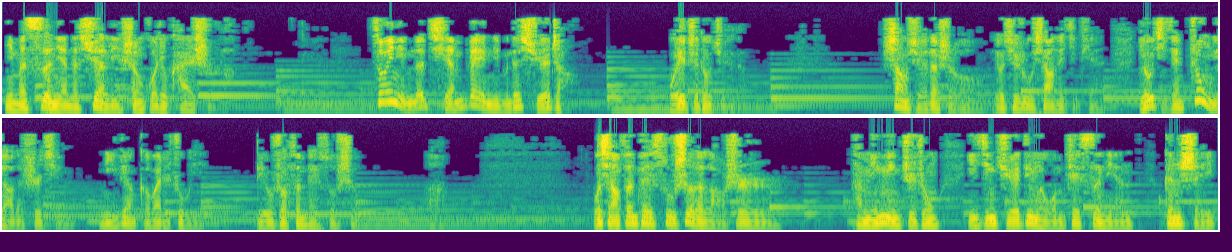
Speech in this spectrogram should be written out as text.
你们四年的绚丽生活就开始了。作为你们的前辈，你们的学长，我一直都觉得，上学的时候，尤其入校那几天，有几件重要的事情，你一定要格外的注意。比如说分配宿舍，啊，我想分配宿舍的老师，他冥冥之中已经决定了我们这四年跟谁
